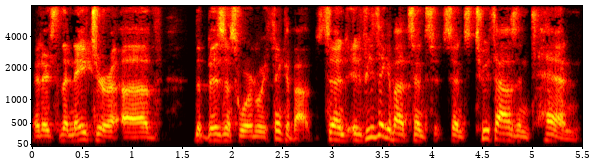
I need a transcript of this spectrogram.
And it's the nature of the business world we think about. So if you think about since since 2010,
